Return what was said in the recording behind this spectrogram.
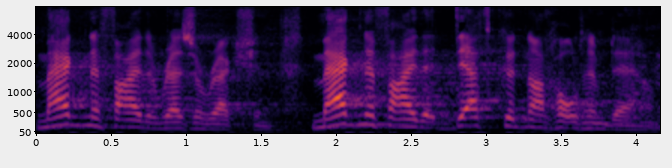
magnify the resurrection, magnify that death could not hold him down.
